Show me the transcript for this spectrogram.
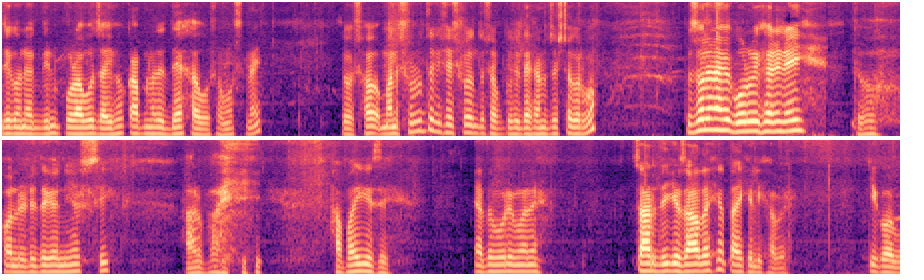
যে কোনো একদিন পোড়াবো, যাই হোক, আপনাদের দেখাবো, সমস্যা নাই। তো সব মানে শুরু থেকে শেষ পর্যন্ত সব কিছু দেখানোর চেষ্টা করব। তো চলেন আগে গরু এখানে নেই। তো অলরেডি থেকে নিয়ে আসছি। আর ভাই, হাঁপাই গেছে। এত পরিমাণে চারদিকে যা দেখে তাই খেলি খাবে। কি করব?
